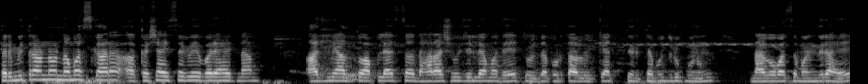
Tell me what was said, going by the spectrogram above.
तर मित्रांनो नमस्कार. कसे आहे आहेत सगळे बरे आहेत ना? आज मी आलतो आपल्याच धाराशिव जिल्ह्यामध्ये तुळजापूर तालुक्यात तीर्थबुद्रुक म्हणून नागोबाचं मंदिर आहे.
